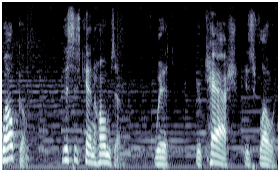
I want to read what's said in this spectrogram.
Welcome. This is Ken Homza with Your Cash is Flowing.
